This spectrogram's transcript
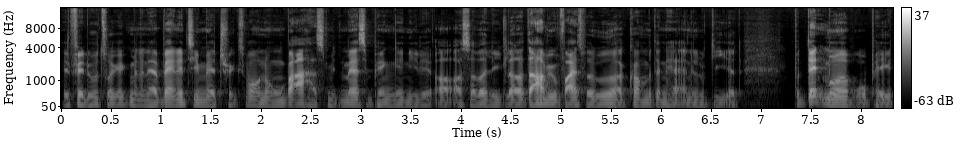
det er fedt udtryk, ikke? Men den her vanity metrics, hvor nogen bare har smidt en masse penge ind i det, og, og så været ligeglade. Og der har vi jo faktisk været ude og komme med den her analogi, at på den måde at bruge paid,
